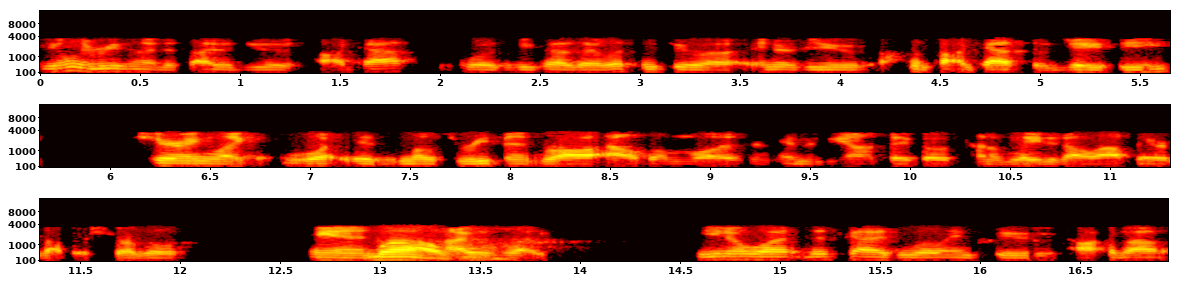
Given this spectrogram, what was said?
the only reason I decided to do this podcast was because I listened to an interview on the podcast of Jay Z sharing like what his most recent Raw album was, and him and Beyonce both kind of laid it all out there about their struggles. And Wow. I was like, you know what, this guy's willing to talk about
